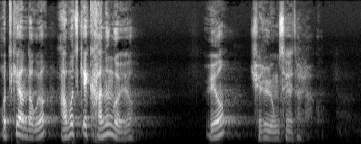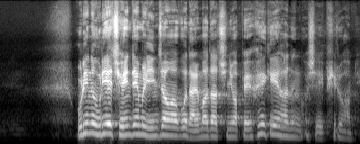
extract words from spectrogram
어떻게 한다고요? 아버지께 가는 거예요. 왜요? 죄를 용서해 달라고. 우리는 우리의 죄인됨을 인정하고 날마다 주님 앞에 회개하는 것이 필요합니다.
